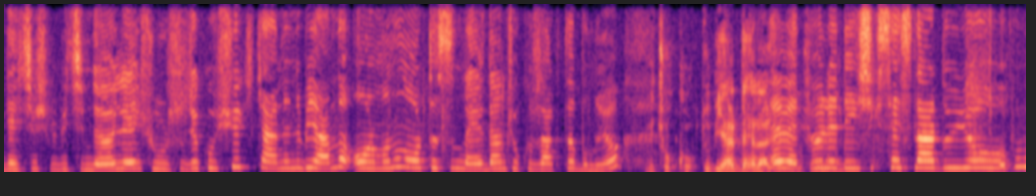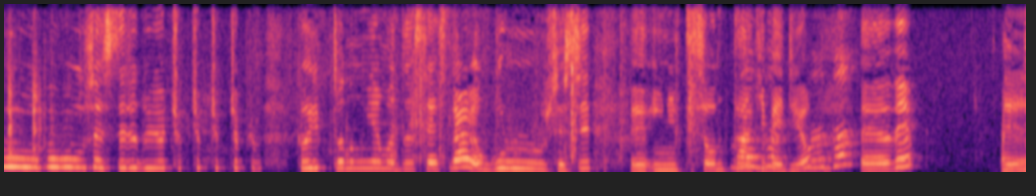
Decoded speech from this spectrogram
geçmiş bir biçimde öyle şuursuzca koşuyor ki kendini bir anda ormanın ortasında evden çok uzakta buluyor. Ve çok korktuğu bir yerde herhalde Evet böyle onu. değişik sesler duyuyor. Bu bu sesleri duyuyor. Çöp çöp çöp çöp. Garip tanımlayamadığı sesler ve o gurur sesi e, iniltisi onu takip ediyor. E, ve e,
